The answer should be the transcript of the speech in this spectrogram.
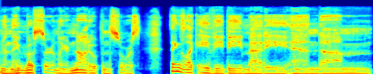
and they most certainly are not open source. Things like AVB, MADI, and um,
